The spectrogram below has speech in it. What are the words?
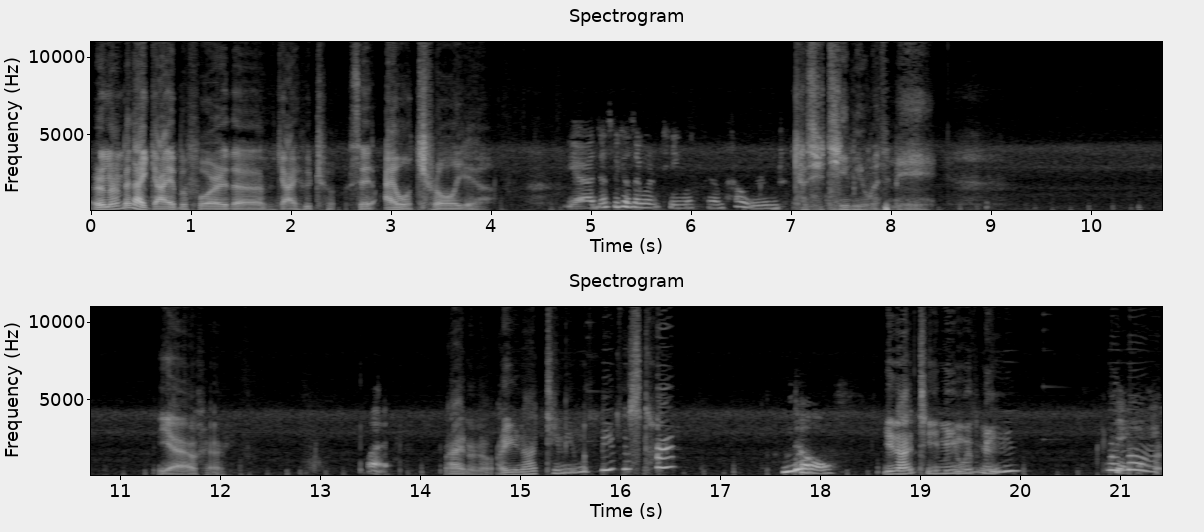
Remember that guy before the guy who tro- said, "I will troll you." Yeah, just because I wouldn't team with him. How rude. Cause you're teaming with me. Yeah, okay. What? I don't know. Are you not teaming with me this time? No. You're not teaming with me? Why not?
